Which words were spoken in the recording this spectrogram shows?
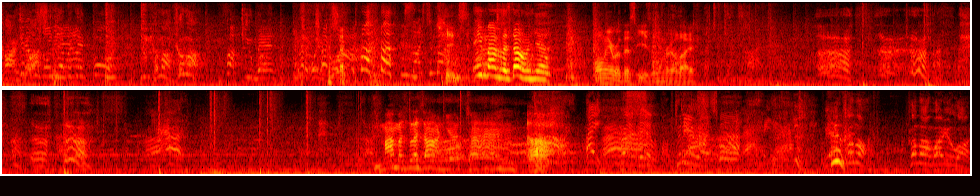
carve Get you up up! so you never get bored. Come on, come on! Fuck you, man. I'm gonna cut you up. Slice him up. jeez. eat my lasagna! If only it were this easy in real life. But you can't hide. Aye, Mama's lasagna time! Ah. Hey, grab him. Come here, asshole. Yeah, come on! Come on, what do you want?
